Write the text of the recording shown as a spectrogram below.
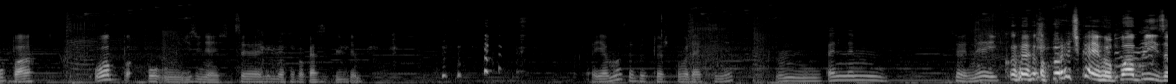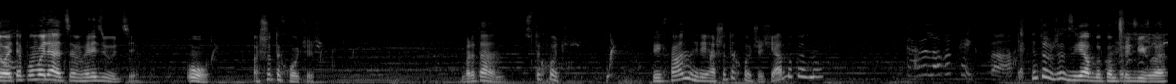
Опа. Опа. О, извиняюсь, це не можна показувати людям. А я можу тут теж повалятися, ні? Та не. Це, не окорочка його пооблізувати, а повалятися в грязюці. О, а що ти хочеш? Братан, що ти хочеш? Ти хангрі, а що ти хочеш? Яблуко знов? Ну то вже з яблуком прибігла.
